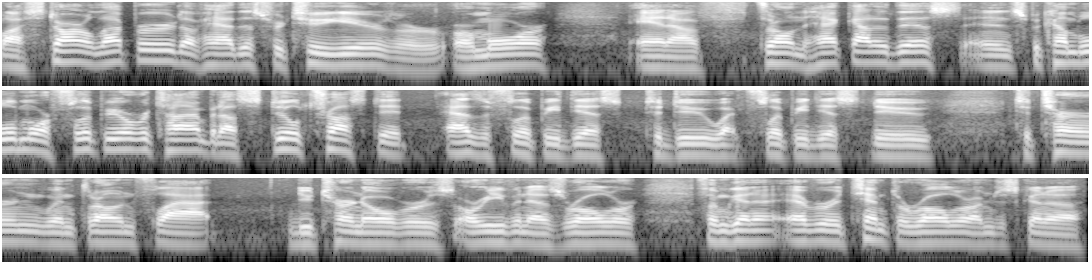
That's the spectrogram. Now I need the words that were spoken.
My Star Leopard, I've had this for two years or, or more, and I've thrown the heck out of this, and it's become a little more flippy over time, but I still trust it as a flippy disc to do what flippy discs do, to turn when thrown flat, do turnovers, or even as roller. If I'm gonna ever attempt a roller, I'm just gonna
